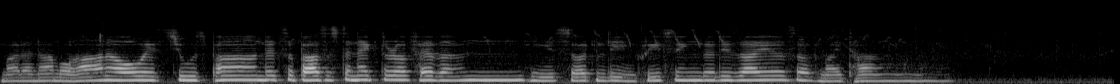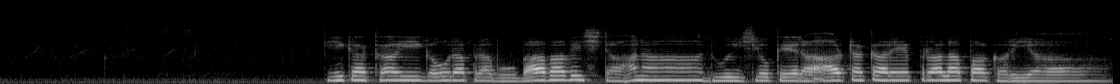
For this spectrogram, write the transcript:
Madana Mohana always chews pan that surpasses the nectar of heaven. He is certainly increasing the desires of my tongue. Gaura Prabhu Baba Vishtahana Dui Shlokera Artakare Pralapa Kariya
